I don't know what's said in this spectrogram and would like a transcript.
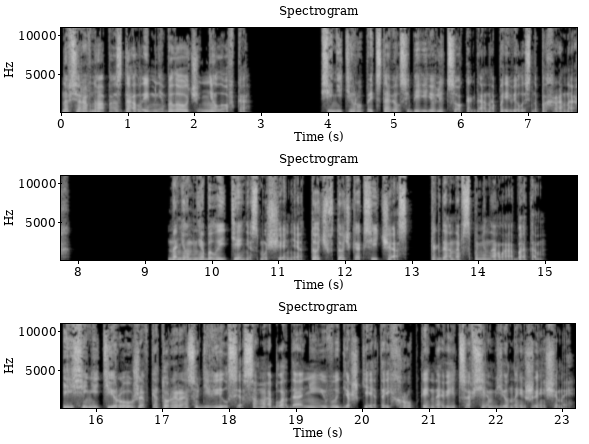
но все равно опоздала, и мне было очень неловко. Синитиру представил себе ее лицо, когда она появилась на похоронах. На нем не было и тени смущения, точь-в-точь, точь, как сейчас, когда она вспоминала об этом. И Синитиро уже в который раз удивился самообладанию и выдержке этой хрупкой на вид совсем юной женщины.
